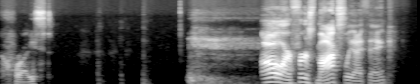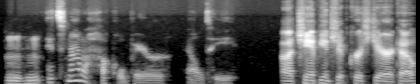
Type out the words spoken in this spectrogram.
Christ. Oh, our first Moxley, I think. hmm It's not a Hucklebear LT. Uh, championship Chris Jericho.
